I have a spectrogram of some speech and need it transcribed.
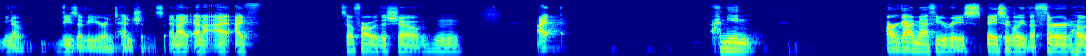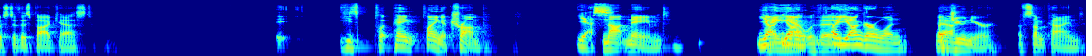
you know vis-a-vis your intentions. And I and I I've so far with the show, hmm, I I mean our guy Matthew Rhys, basically the third host of this podcast, he's pl- playing playing a Trump, Yes. not named, Young- hanging young- out with a- a younger one. a Yeah. junior of some kind,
